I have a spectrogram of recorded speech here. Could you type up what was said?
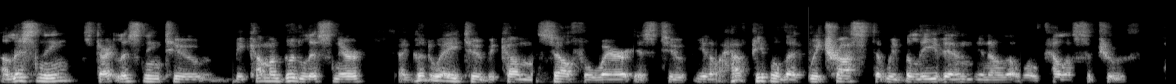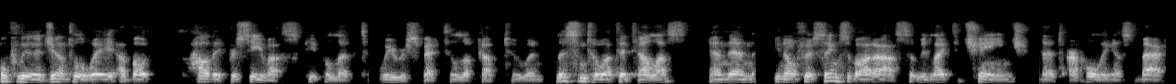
a listening, start listening to become a good listener. A good way to become self-aware is to, you know, have people that we trust, that we believe in, you know, that will tell us the truth, hopefully in a gentle way about how they perceive us, people that we respect and look up to and listen to what they tell us. And then, you know, if there's things about us that we'd like to change that are holding us back,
